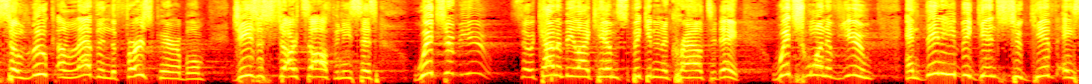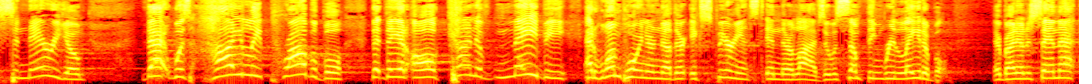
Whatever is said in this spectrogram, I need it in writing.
so Luke 11, the first parable, Jesus starts off and he says, Which of you? So it kind of be like him speaking in a crowd today. Which one of you? And then he begins to give a scenario that was highly probable that they had all kind of maybe at one point or another experienced in their lives. It was something relatable. Everybody understand that?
